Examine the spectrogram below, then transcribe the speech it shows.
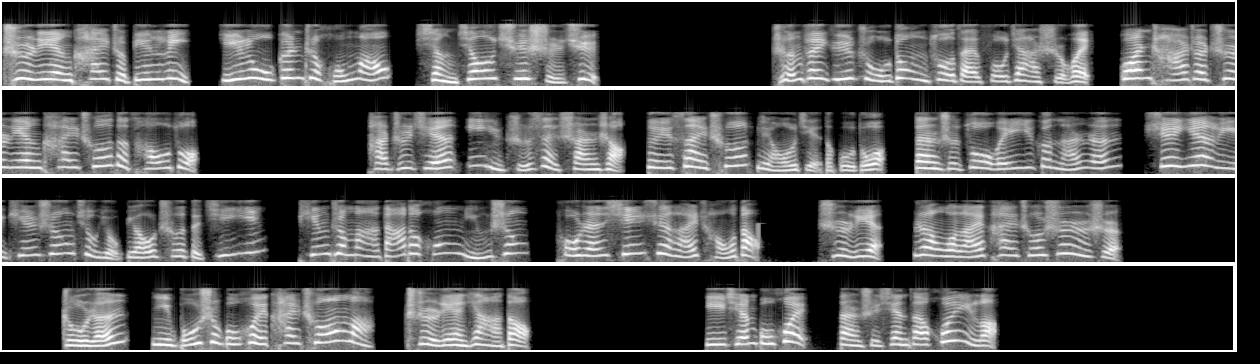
赤练开着宾利，一路跟着红毛向郊区驶去。陈飞宇主动坐在副驾驶位，观察着赤练开车的操作。他之前一直在山上，对赛车了解的不多，但是作为一个男人，血液里天生就有飙车的基因。听着马达的轰鸣声，突然心血来潮道：“赤练，让我来开车试试。”主人，你不是不会开车吗？赤练讶道。以前不会，但是现在会了。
